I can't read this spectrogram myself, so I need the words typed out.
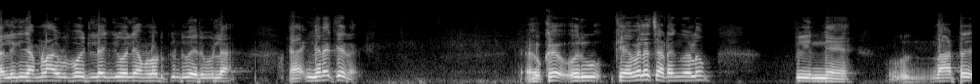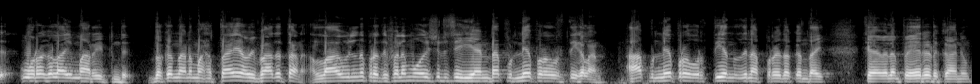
അല്ലെങ്കിൽ നമ്മൾ അവിടെ പോയിട്ടില്ലെങ്കിൽ പോലും നമ്മളെടുക്കേണ്ടി വരില്ല ഇങ്ങനെയൊക്കെയാണ്. ഒക്കെ ഒരു കേവല ചടങ്ങുകളും പിന്നെ നാട്ട് മുറകളായി മാറിയിട്ടുണ്ട്. ഇതൊക്കെ എന്താണ് മഹത്തായ വിവാദത്താണ് അള്ളാഹുവിൽ നിന്ന് പ്രതിഫലം മോഹിച്ചിട്ട് ചെയ്യേണ്ട പുണ്യപ്രവൃത്തികളാണ്. ആ പുണ്യപ്രവൃത്തി എന്നതിനപ്പുറം ഇതൊക്കെ എന്തായി? കേവലം പേരെടുക്കാനും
